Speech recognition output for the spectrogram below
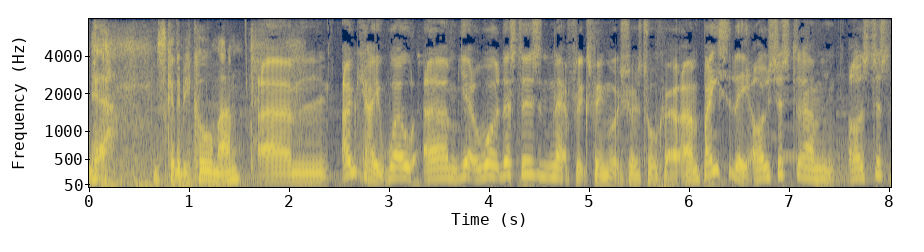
Yeah, it's going to be cool, man. Um, okay, well, um, yeah, well, let's do this Netflix thing, which I was talking about. Um, basically, I was just, um, I was just,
